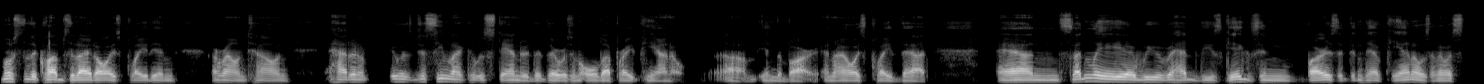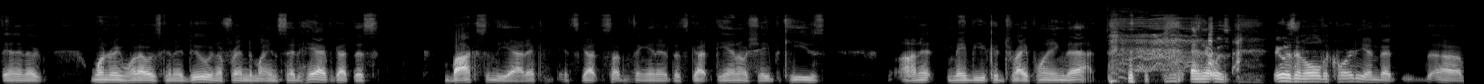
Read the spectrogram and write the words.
most of the clubs that I'd always played in around town had a. It was just seemed like it was standard that there was an old upright piano um, in the bar, and I always played that. And suddenly uh, we had these gigs in bars that didn't have pianos, and I was standing there wondering what I was going to do. And a friend of mine said, "Hey, I've got this box in the attic. It's got something in it that's got piano shaped keys on it. Maybe you could try playing that." and it was it was an old accordion that uh,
